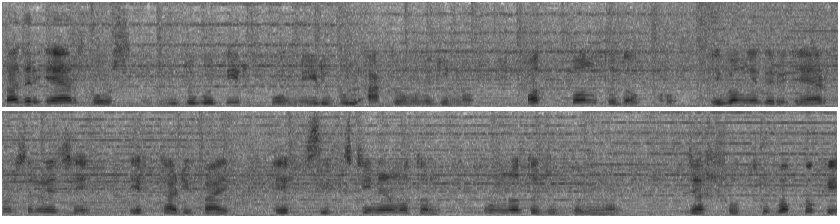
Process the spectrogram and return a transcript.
তাদের এয়ারফোর্স দ্রুতগতির ও নির্ভুল আক্রমণের জন্য অত্যন্ত দক্ষ এবং এদের এয়ারফোর্সে রয়েছে এফ থার্টি ফাইভ এফ সিক্সটিনের মতন উন্নত যুদ্ধ বিমান যা শত্রুপক্ষকে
